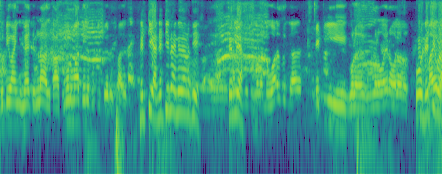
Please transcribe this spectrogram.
குட்டி வாங்கி மேய்ச்சோம்னா அது காசு மூணு மாதத்துல குட்டி பெருசாகும் நெட்டியா? நெட்டினா என்ன அண்ணாச்சி தெரியலையா? அந்த உரத்துக்கு நெட்டி இவ்வளவு உயரம் வளரும். ஓ நெட்டி கூட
